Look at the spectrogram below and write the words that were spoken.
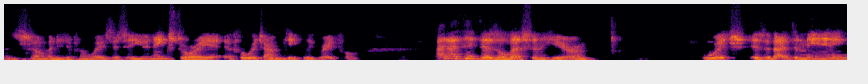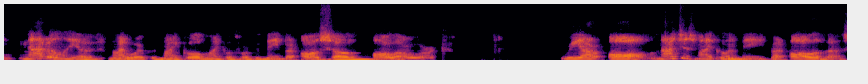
in so many different ways. It's a unique story for which I'm deeply grateful. And I think there's a lesson here, which is about the meaning not only of my work with Michael, Michael's work with me, but also all our work. We are all, not just Michael and me, but all of us,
